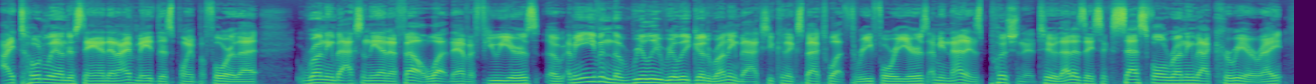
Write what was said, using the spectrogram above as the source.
I totally understand, and I've made this point before that running backs in the NFL, what they have a few years. I mean, even the really really good running backs, you can expect what three four years. I mean, that is pushing it too. That is a successful running back career, right?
